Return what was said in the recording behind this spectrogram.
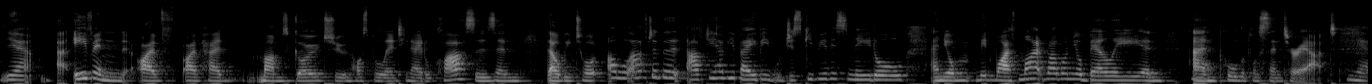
yeah. uh, even I've I've had mums go to hospital antenatal classes and they'll be taught, oh well, after the after you have your baby, we'll just give you this needle, and your midwife might rub on your belly and and pull the placenta out. Yeah.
